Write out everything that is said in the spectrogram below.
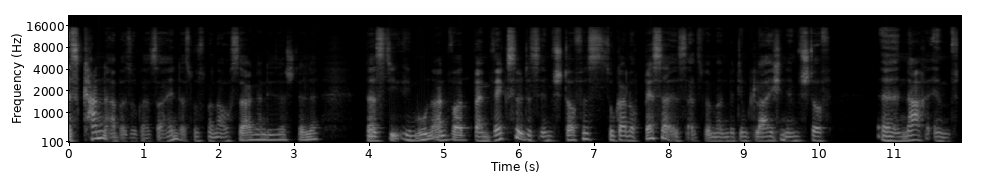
Es kann aber sogar sein, das muss man auch sagen an dieser Stelle, dass die Immunantwort beim Wechsel des Impfstoffes sogar noch besser ist, als wenn man mit dem gleichen Impfstoff äh, nachimpft.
